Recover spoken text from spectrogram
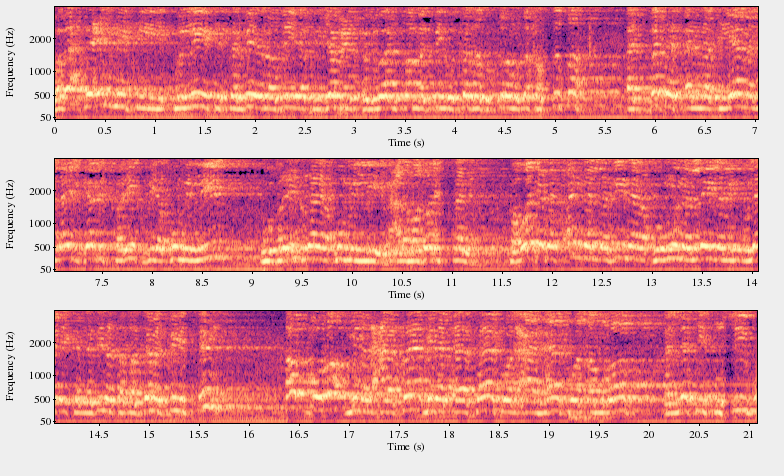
وبحث علمي في كلية التربية الرياضية في جامعة حلوان قامت به أستاذة دكتورة متخصصة أثبتت أن قيام الليل جابت فريق بيقوم الليل وفريق لا يقوم الليل على مدار السنة. فوجدت أن الذين يقومون الليل أولئك الذين تقدمت به السن أبرأ من العافاء من الآفات والعاهات والأمراض التي تصيب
